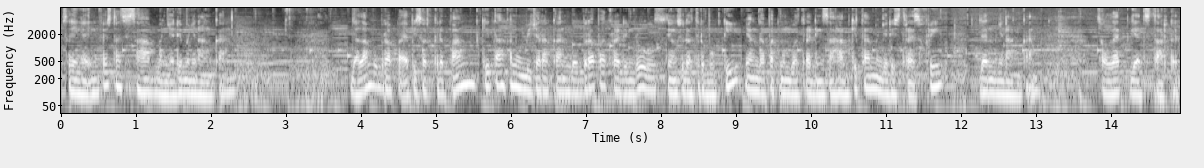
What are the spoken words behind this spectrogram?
sehingga investasi saham menjadi menyenangkan. Dalam beberapa episode ke depan, kita akan membicarakan beberapa trading rules yang sudah terbukti yang dapat membuat trading saham kita menjadi stress-free dan menyenangkan. So let's get started.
